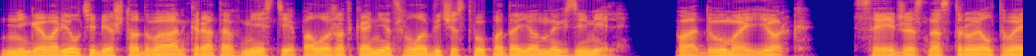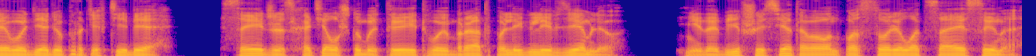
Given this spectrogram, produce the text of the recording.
не говорил тебе, что два анкрата вместе положат конец владычеству потаенных земель? Подумай, Йорк, Сейджес настроил твоего дядю против тебя. Сейджес хотел, чтобы ты и твой брат полегли в землю, не добившись этого, он поссорил отца и сына.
